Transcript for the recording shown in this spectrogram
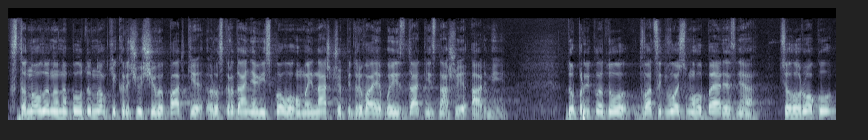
Встановлено непоодинокі кричущі випадки розкрадання військового майна, що підриває боєздатність нашої армії. До прикладу, 28 березня цього року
